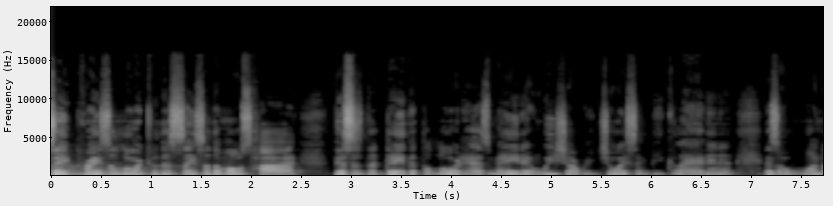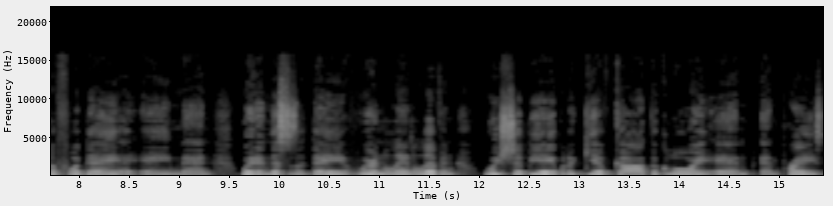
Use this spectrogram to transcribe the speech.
say praise the Lord to the saints of the Most High. This is the day that the Lord has made, and we shall rejoice and be glad in it. It's a wonderful day. Amen. And this is a day, if we're in the land of living, we should be able to give God the glory and, and praise.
